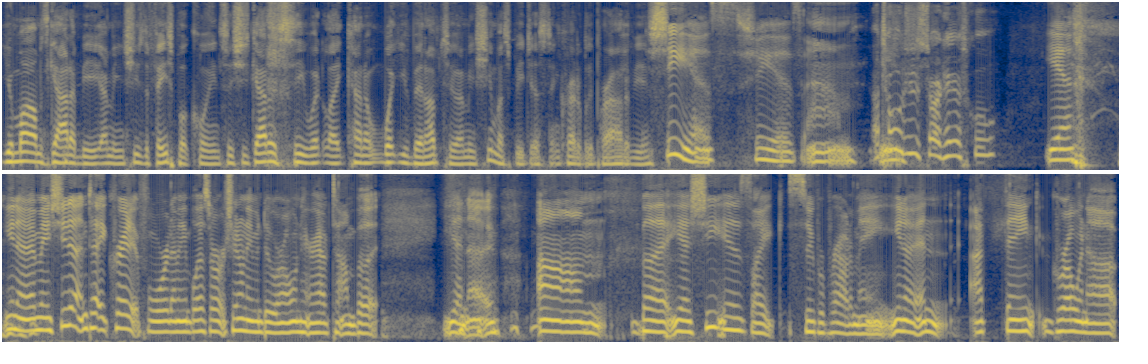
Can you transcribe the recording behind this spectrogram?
your mom's got to be. I mean, she's the Facebook queen, so she's got to see what like kind of what you've been up to. I mean, she must be just incredibly proud of you. she is, she is. Um, I told you to start hair school. yeah, You know, I mean, she doesn't take credit for it. I mean, bless her heart, she don't even do her own hair half time, but you know, um, but yeah, she is like super proud of me. You know, and I think growing up,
